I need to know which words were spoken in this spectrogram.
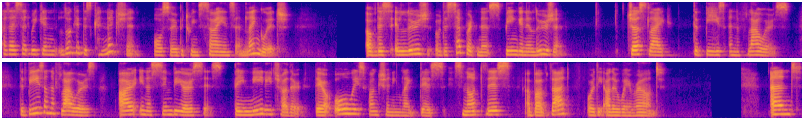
as I said, we can look at this connection also between science and language of this illusion, of the separateness being an illusion, just like the bees and the flowers. The bees and the flowers are in a symbiosis. They need each other. They are always functioning like this. It's not this above that or the other way around. And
